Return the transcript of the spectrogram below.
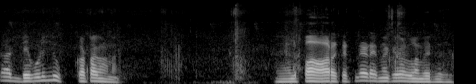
അടിപൊളി ലുക്കട്ട കാണാൻ. പാറക്കെട്ടിന്റെ ഇടയിൽ നിന്നൊക്കെ വെള്ളം വരുന്നത്.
